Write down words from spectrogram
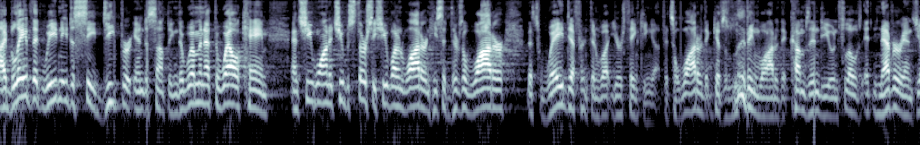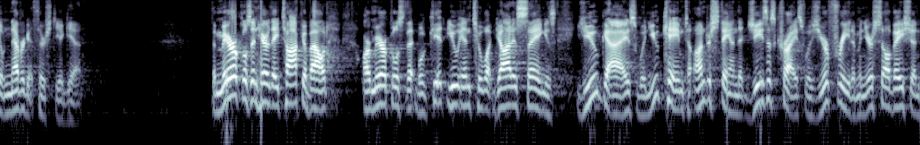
I believe that we need to see deeper into something. The woman at the well came and she wanted, she was thirsty, she wanted water, and he said, There's a water that's way different than what you're thinking of. It's a water that gives living water that comes into you and flows. It never ends. You'll never get thirsty again. The miracles in here they talk about are miracles that will get you into what God is saying is you guys, when you came to understand that Jesus Christ was your freedom and your salvation,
